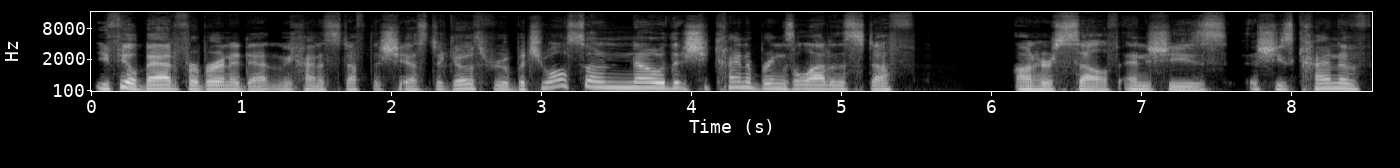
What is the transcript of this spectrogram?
you feel bad for Bernadette and the kind of stuff that she has to go through, but you also know that she kind of brings a lot of the stuff on herself, and she's she's kind of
